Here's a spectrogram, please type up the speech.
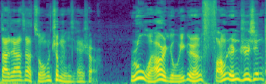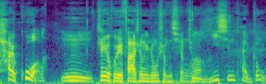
大家在琢磨这么一件事儿：如果要是有一个人防人之心太过了，嗯，这会发生一种什么情况就？疑心太重了。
